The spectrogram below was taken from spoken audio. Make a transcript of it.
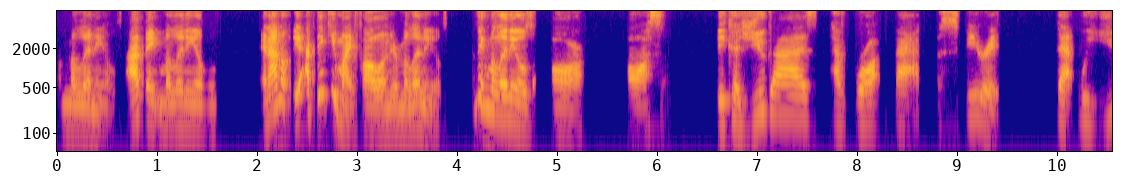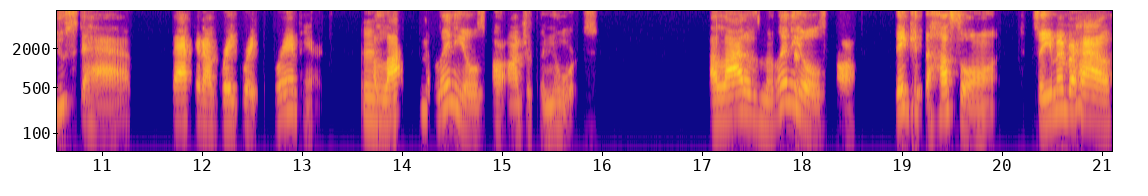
from millennials. I think millennials, and I don't, I think you might fall under millennials. I think millennials are awesome because you guys have brought back a spirit that we used to have back in our great great grandparents. Mm-hmm. A lot of millennials are entrepreneurs. A lot of millennials are they get the hustle on. So you remember how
